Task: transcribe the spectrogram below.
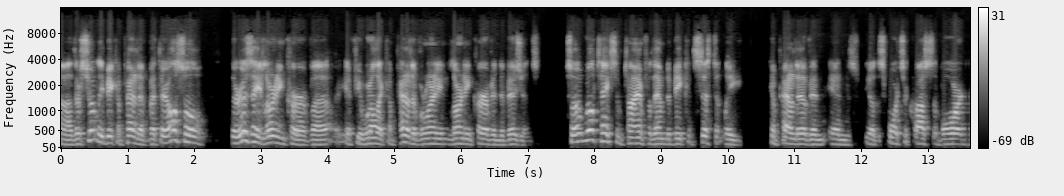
Uh, they'll certainly be competitive, but there also there is a learning curve, uh, if you will, a competitive learning learning curve in divisions. So it will take some time for them to be consistently competitive in, in you know the sports across the board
